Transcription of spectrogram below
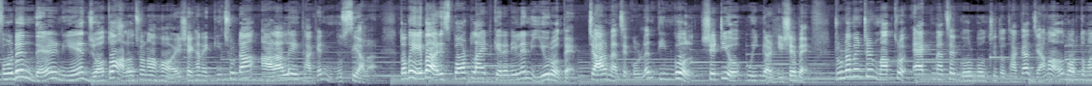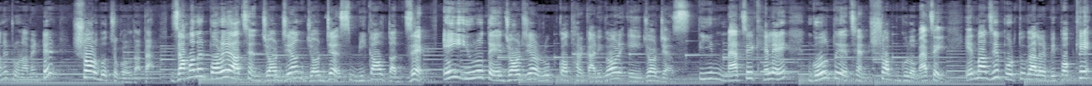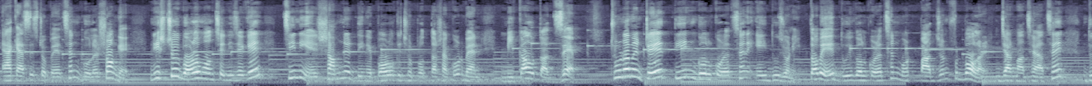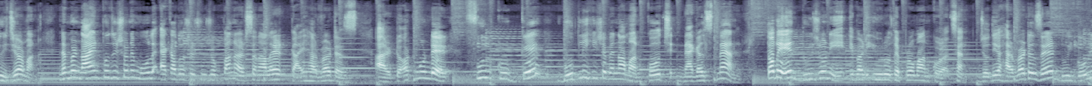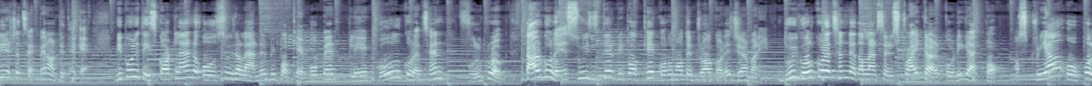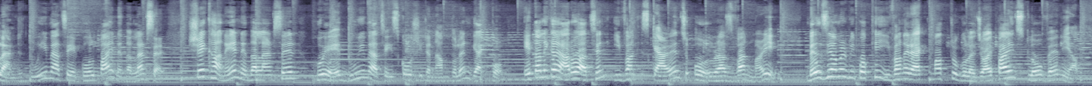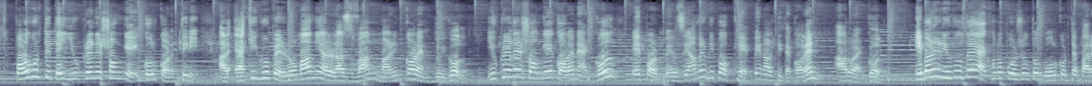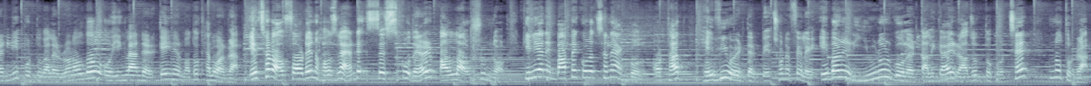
ফোডেনদের নিয়ে যত আলোচনা হয়, সেখানে কিছুটা আড়ালেই থাকেন মুসিয়ালা। তবে এবার স্পটলাইট কেড়ে নিলেন ইউরোতে। চার ম্যাচে করলেন তিন গোল, সেটিও উইঙ্গার হিসেবে। টুর্নামেন্টের মাত্র এক ম্যাচে গোল বঞ্চিত থাকা জামাল বর্তমানে টুর্নামেন্টের সর্বোচ্চ গোলদাতা। জামালের পরে আছেন জর্জিয়ান জর্জেস মিকাল তাজেব এই ইউরোতে জর্জিয়ার রূপকথার কারিগর এই জর্জেস। তিন ম্যাচে খেলে গোল পেয়েছেন সবগুলো ম্যাচেই। এর মাঝে পর্তুগালের বিপক্ষে এক অ্যাসিস্টও পেয়েছেন গোলের সঙ্গে। নিশ্চয়ই বড় মঞ্চে নিজেকে চিনিয়ে সামনের দিনে বড় কিছু প্রত্যাশা করবেন মিকাল তাজেব টুর্নামেন্টে তিন গোল করেছেন এই দুজনই। তবে দুই গোল করেছেন মোট পাঁচজন ফুটবলার, যার মাঝে আছে দুই জার্মান। নাম্বার নাইন পজিশনে মূল একাদশের সুযোগ পান আর্সেনালের কাই হারভার্টাস আর ডটমুন্ডের ফুল ক্রুককে বদলি হিসেবে নামান কোচ ন্যাগলসম্যান তবে দুইজনই এবার ইউরোতে প্রমাণ করেছেন। যদিও হারভার্টাসের দুই গোলই এসেছে পেনাল্টি থেকে। বিপরীতে স্কটল্যান্ড ও সুইজারল্যান্ডের বিপক্ষে ওপেন প্লে গোল করেছেন ফুলক্রোক তার গোলে সুইসদের বিপক্ষে কোনো মতে ড্র করে জার্মানি। দুই গোল করেছেন নেদারল্যান্ডসের স্ট্রাইকার কোডি গ্যাকপো। অস্ট্রিয়া ও পোল্যান্ড দুই ম্যাচে গোল পায় নেদারল্যান্ডসের সেখানে নেদারল্যান্ডসের হয়ে দুই ম্যাচে স্কোর শিটে নাম তোলেন গ্যাকপো। এ তালিকায় আরও আছেন ইভান স্ক্যারেঞ্জ ও রাজভান মারিন। বেলজিয়ামের বিপক্ষে ইভানের একমাত্র গোলে জয় পায় স্লোভেনিয়া। পরবর্তীতে ইউক্রেনের সঙ্গে গোল করেন তিনি। আর একই গ্রুপে রোমানিয়ার রাজভান মারিন করেন দুই গোল। ইউক্রেনের সঙ্গে করেন এক গোল। এরপর বেলজিয়ামের বিপক্ষে পেনাল্টিতে করেন আরও এক গোল। এবারের ইউরোতে এখনও পর্যন্ত গোল করতে পারেননি পর্তুগালের রোনালদো ও ইংল্যান্ডের কেইনের মতো খেলোয়াড়রা। এছাড়াও ফর্ডেন হজল্যান্ড, সেস্কোদের পাল্লাও শূন্য। কিলিয়ান এমবাপে করেছেন এক গোল, অর্থাৎ হেভিওয়েটদের পেছনে ফেলে এবারের ইউরোর গোলের তালিকায় রাজত্ব করছে নতুনরা।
